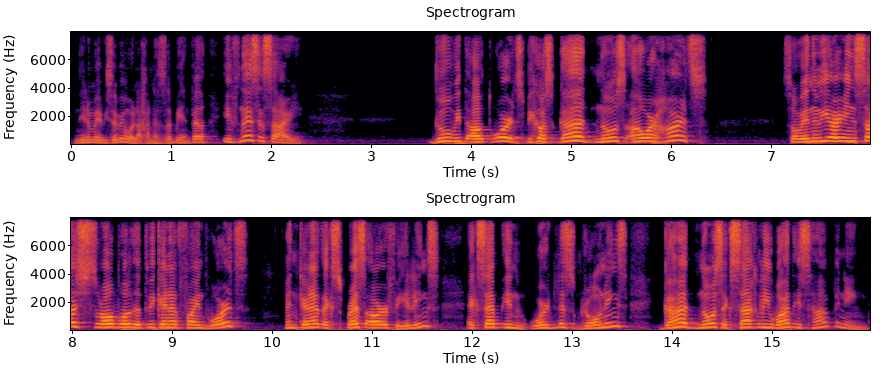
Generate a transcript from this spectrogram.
hindi na may ibig sabihin, wala ka na pero if necessary, do without words because God knows our hearts. So when we are in such trouble that we cannot find words and cannot express our feelings except in wordless groanings, God knows exactly what is happening.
